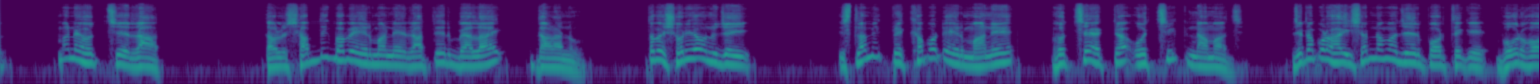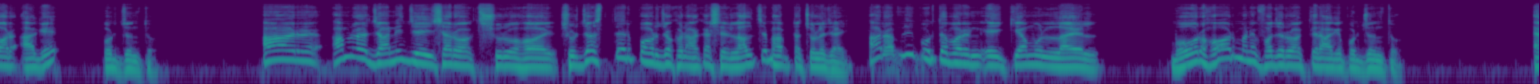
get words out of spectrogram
মানে হচ্ছে রাত। তাহলে শাব্দিকভাবে এর মানে রাতের বেলায় দাঁড়ানো। তবে শরিয়া অনুযায়ী ইসলামিক প্রেক্ষাপটে এর মানে হচ্ছে একটা ঐচ্ছিক নামাজ, যেটা পড়া হয় ঈশান নামাজের পর থেকে ভোর হওয়ার আগে পর্যন্ত। আর আমরা জানি যে ঈশার ওয়াক্ত শুরু হয় সূর্যাস্তের পর যখন আকাশের লালচে ভাবটা চলে যায়। আর আপনি পড়তে পারেন এই কিয়ামুল লায়েল ভোর হওয়ার মানে ফজর ওয়াক্তের আগে পর্যন্ত।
